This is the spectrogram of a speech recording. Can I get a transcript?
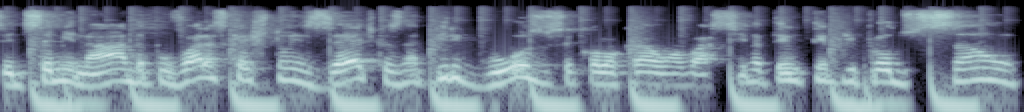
ser disseminada por várias questões éticas, né? Perigoso você colocar uma vacina, tem o tempo de produção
